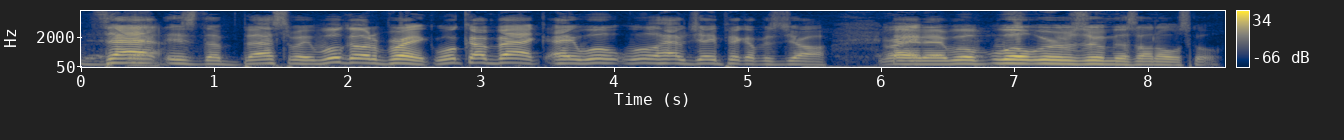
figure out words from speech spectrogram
That Yeah. is the best way. We'll go to break. We'll come back. Hey, we'll we'll have Jay pick up his jaw, Right. and uh, we'll we'll we'll resume this on old school.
